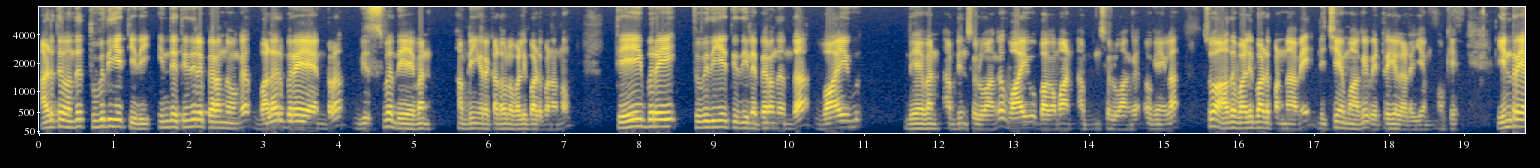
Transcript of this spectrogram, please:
அடுத்து வந்து துவிதிய திதி. இந்த திதியில் பிறந்தவங்க வளர்பிரே என்ற விஸ்வதேவன் அப்படிங்கிற கடவுளை வழிபாடு பண்ணணும். தேய்பிரை துவிதிய திதியில் பிறந்திருந்தா வாயு தேவன் அப்படின்னு சொல்லுவாங்க வாயு பகவான் அப்படின்னு சொல்லுவாங்க. ஓகேங்களா ஸோ அதை வழிபாடு பண்ணாவே நிச்சயமாக வெற்றிகள் அடையும். ஓகே இன்றைய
